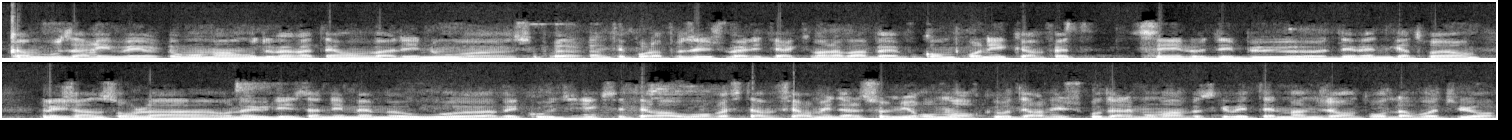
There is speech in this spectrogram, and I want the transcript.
quand vous arrivez au moment où demain matin on va aller nous euh, se présenter pour la pesée, je vais aller directement là-bas, ben, vous comprenez qu'en fait c'est le début euh, des 24 heures. Les gens sont là. On a eu des années même où euh, avec Audi etc où on restait enfermé dans le semi-remorque au dernier jusqu'au dernier moment parce qu'il y avait tellement de gens autour de la voiture.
